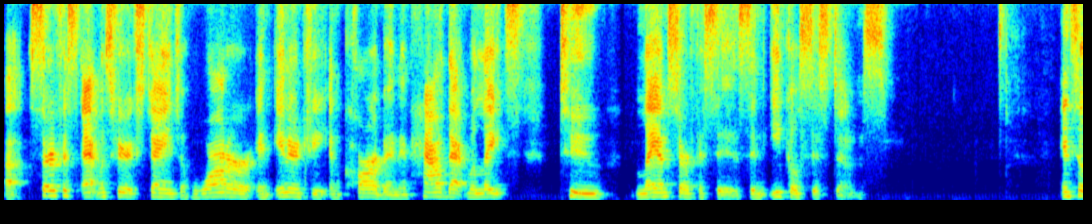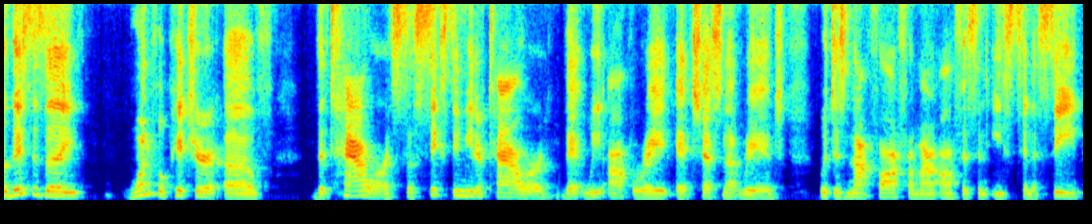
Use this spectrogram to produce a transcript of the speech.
uh, surface atmosphere exchange of water and energy and carbon and how that relates to land surfaces and ecosystems. And so this is a wonderful picture of the tower. It's a 60 meter tower that we operate at Chestnut Ridge, which is not far from our office in East Tennessee.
